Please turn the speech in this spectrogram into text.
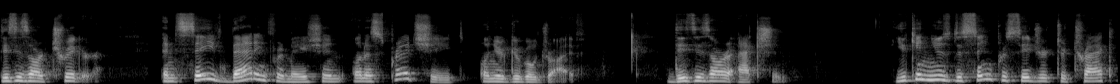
This is our trigger. And save that information on a spreadsheet on your Google Drive. This is our action. You can use the same procedure to track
